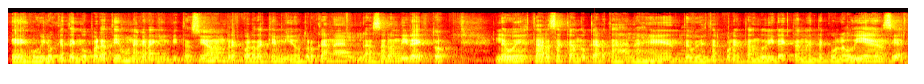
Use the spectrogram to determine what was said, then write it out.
Eh, hoy lo que tengo para ti es una gran invitación. Recuerda que en mi otro canal, Lázaro en Directo, le voy a estar sacando cartas a la gente, voy a estar conectando directamente con la audiencia.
